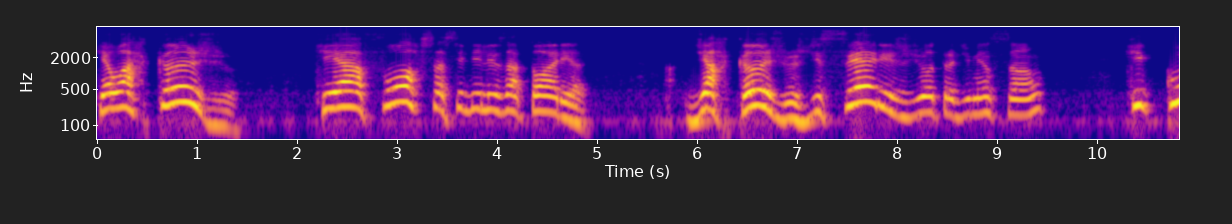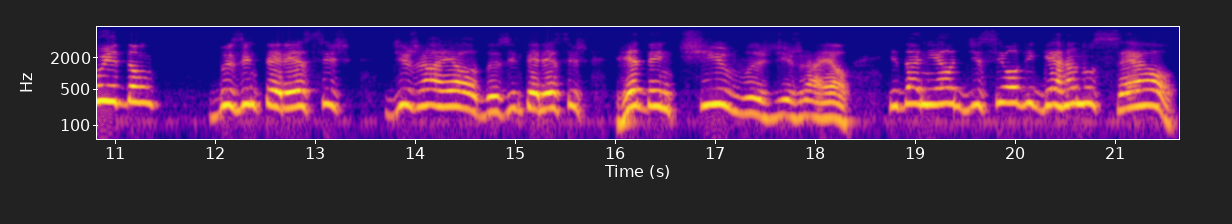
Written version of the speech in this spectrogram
que é o arcanjo, que é a força civilizatória de arcanjos, de seres de outra dimensão, que cuidam dos interesses de Israel, dos interesses redentivos de Israel. E Daniel disse: houve guerra no céu.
